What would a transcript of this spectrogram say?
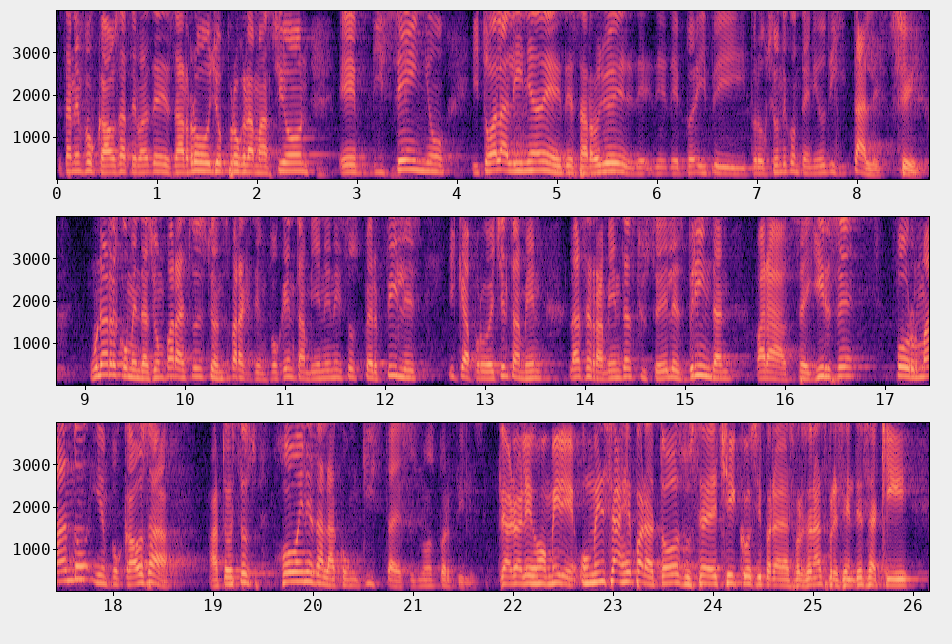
están enfocados a temas de desarrollo, programación, eh, diseño y toda la línea de desarrollo y, producción de contenidos digitales. Sí. Una recomendación para estos estudiantes para que se enfoquen también en estos perfiles y que aprovechen también las herramientas que ustedes les brindan para seguirse formando y enfocados a a todos estos jóvenes a la conquista de estos nuevos perfiles. Claro, Alejo, mire, un mensaje para todos ustedes chicos y para las personas presentes aquí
